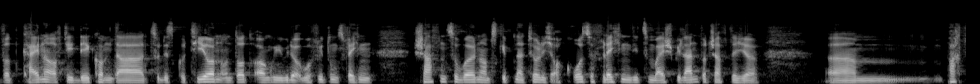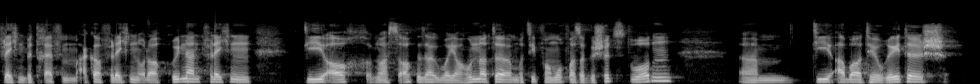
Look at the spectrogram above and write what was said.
wird keiner auf die Idee kommen, da zu diskutieren und dort irgendwie wieder Überflutungsflächen schaffen zu wollen. Aber es gibt natürlich auch große Flächen, die zum Beispiel landwirtschaftliche ähm, Pachtflächen betreffen, Ackerflächen oder auch Grünlandflächen, die auch, du hast auch gesagt, über Jahrhunderte im Prinzip vom Hochwasser geschützt wurden, ähm, die aber theoretisch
